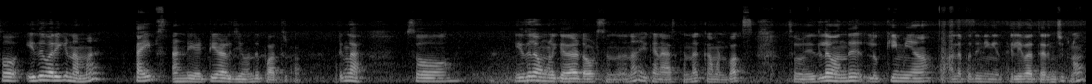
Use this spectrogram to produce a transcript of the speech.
ஸோ இது வரைக்கும் நம்ம டைப்ஸ் அண்ட் எட்டியாலஜி வந்து பார்த்துருக்கோம். சரிங்களா? ஸோ இதில் உங்களுக்கு ஏதாவது டவுட்ஸ் இருந்ததுன்னா யூ கேன் ஆஸ்க் இந்த கமெண்ட் பாக்ஸ் ஸோ இதில் வந்து லுக்கீமியா அதை பற்றி நீங்கள் தெளிவாக தெரிஞ்சுக்கணும்.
